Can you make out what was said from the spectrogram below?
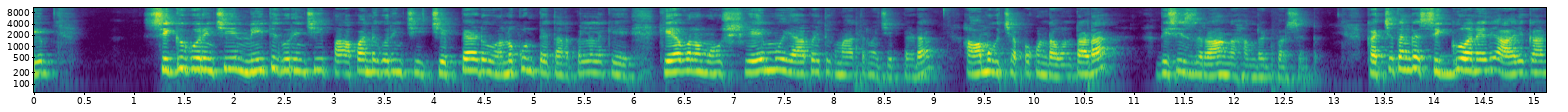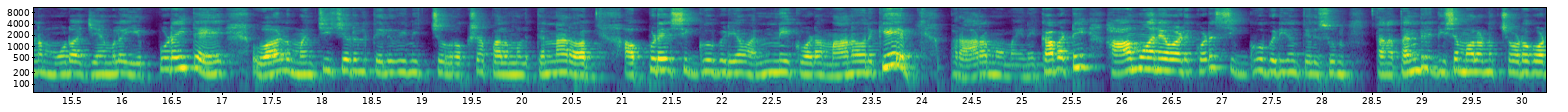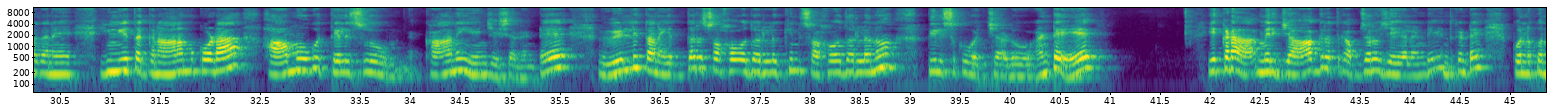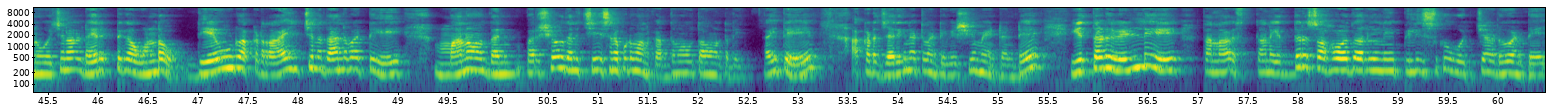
సిగ్గు గురించి నీతి గురించి పాపాన్ని గురించి చెప్పాడు అనుకుంటే తన పిల్లలకి కేవలము షేము యాభైకి మాత్రమే చెప్పాడా? ఆముకు చెప్పకుండా ఉంటాడా? This is wrong hundred percent ఖచ్చితంగా సిగ్గు అనేది ఆదికాండం మూడో అధ్యాయంలో ఎప్పుడైతే వాళ్ళు మంచి చెడులు తెలివినిచ్చు వృక్ష ఫలములు తిన్నారో అప్పుడే సిగ్గు బిడియం అన్నీ కూడా మానవునికి ప్రారంభమైనాయి. కాబట్టి హాము అనేవాడికి కూడా సిగ్గు బిడియం తెలుసు. తన తండ్రి దిశమలను చూడకూడదనే ఇంగిత జ్ఞానం కూడా హాముకు తెలుసు. కానీ ఏం చేశాడంటే వెళ్ళి తన ఇద్దరు సహోదరులకి సహోదరులను పిలుచుకు వచ్చాడు. అంటే ఇక్కడ మీరు జాగ్రత్తగా అబ్జర్వ్ చేయాలండి. ఎందుకంటే కొన్ని కొన్ని వచనాలు డైరెక్ట్గా ఉండవు. దేవుడు అక్కడ రాయించిన దాన్ని బట్టి మనం దాని పరిశోధన చేసినప్పుడు మనకు అర్థమవుతూ ఉంటుంది. అయితే అక్కడ జరిగినటువంటి విషయం ఏంటంటే ఇతడు వెళ్ళి తన తన ఇద్దరు సహోదరుల్ని పిలుసుకు వచ్చాడు అంటే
